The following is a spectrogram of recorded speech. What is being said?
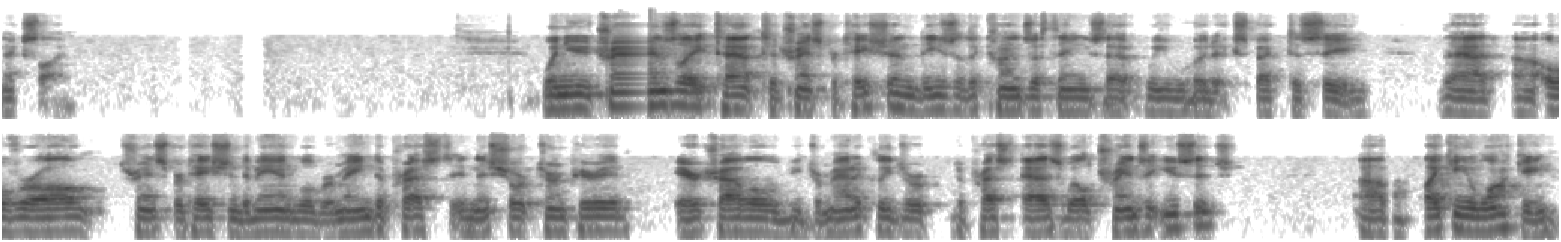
Next slide. When you translate that to transportation, these are the kinds of things that we would expect to see. That uh, overall transportation demand will remain depressed in this short term period. Air travel will be dramatically de depressed, as will transit usage. Uh, biking and walking,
